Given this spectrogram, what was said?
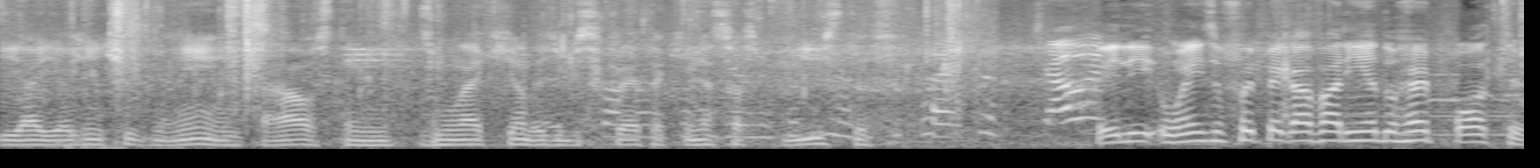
E aí a gente vem e tal, tem os moleques que andam de bicicleta aqui nessas pistas. Ele, o Enzo foi pegar a varinha do Harry Potter.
